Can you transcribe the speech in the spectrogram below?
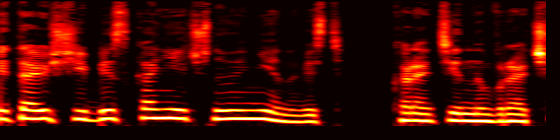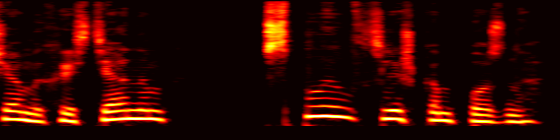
питающий бесконечную ненависть к карантинным врачам и христианам, всплыл слишком поздно.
